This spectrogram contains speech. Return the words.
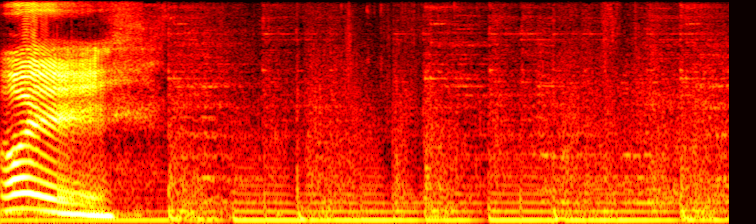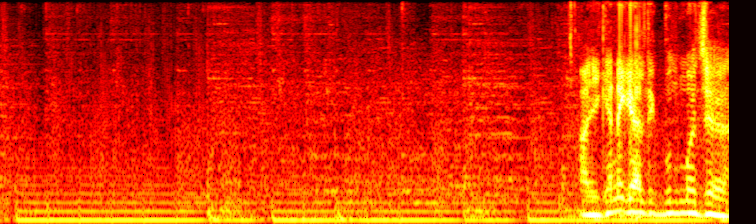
Oy. Gene geldik bulmaca.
